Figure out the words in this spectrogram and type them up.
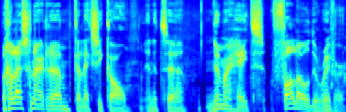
We gaan luisteren naar ehm Calexico. En het eh, nummer heet Follow the River.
